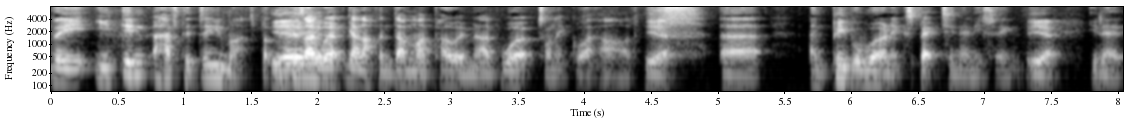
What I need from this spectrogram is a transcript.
the you didn't have to do much, but because I worked gone up and done my poem and I'd worked on it quite hard, Yeah, uh, and people weren't expecting anything. yeah, You know,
